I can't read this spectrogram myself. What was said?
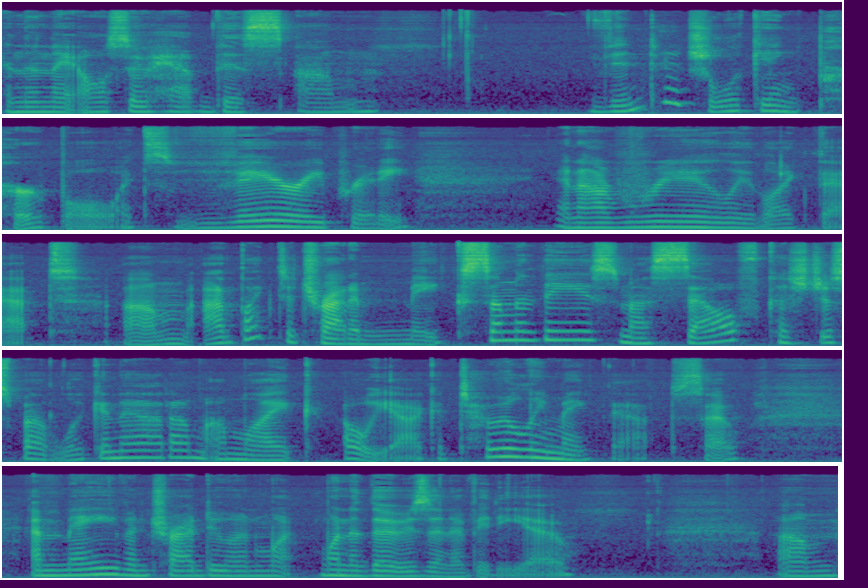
And then they also have this um, vintage looking purple. It's very pretty. And I really like that. Um, I'd like to try to make some of these myself because just by looking at them, I'm like, oh yeah, I could totally make that. So I may even try doing one, of those in a video. Um,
